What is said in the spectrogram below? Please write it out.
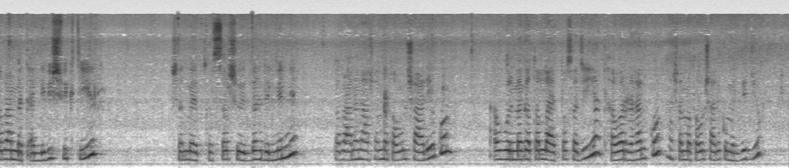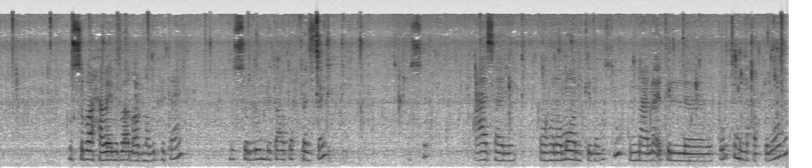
طبعا ما تقلبيش فيه كتير. عشان ما يتكسرش ويتبهدل مني. طبعا أنا عشان ما أطولش عليكم أول ما أجي أطلع الطاسة ديت هوريها لكم عشان ما أطولش عليكم الفيديو. بصوا بقى حبايبي بقى القرنبيط بتاعي. بصوا اللون بتاعه تحفة إزاي. بصوا عسل كهرمان كده. بصوا معلقة الكركم اللي حطيناها.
